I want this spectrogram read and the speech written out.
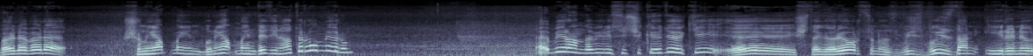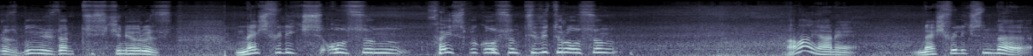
böyle böyle şunu yapmayın, bunu yapmayın dediğini hatırlamıyorum. E bir anda birisi çıkıyor diyor ki e işte görüyorsunuz biz bu yüzden iğreniyoruz, bu yüzden tiskiniyoruz. Netflix olsun, Facebook olsun, Twitter olsun. Ama yani Netflix'in de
